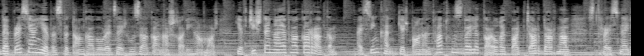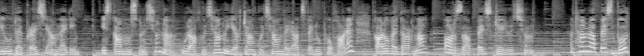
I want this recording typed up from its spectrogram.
Դեպրեսիան եւս վտանգավոր է ձեր հուզական աշխարհի համար եւ ճիշտ է նաեւ հակառակը։ Այսինքն, երբ անընդհատ հուզվելը կարող է պատճառ դառնալ սթրեսների ու դեպրեսիաների։ Իսկ ամուսնությունը ուրախության ու երջանկության վերածվելու փոխարեն կարող է դառնալ պարզապես գերություն։ Ընդհանրապես ոչ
